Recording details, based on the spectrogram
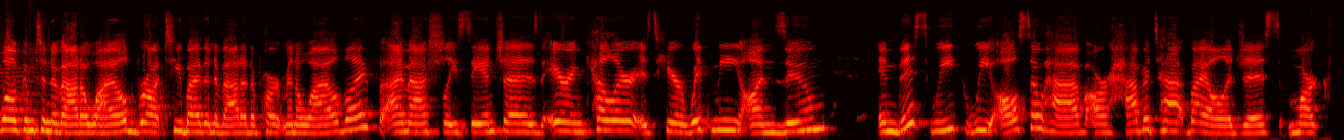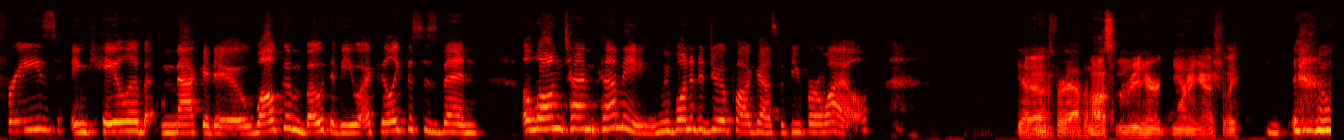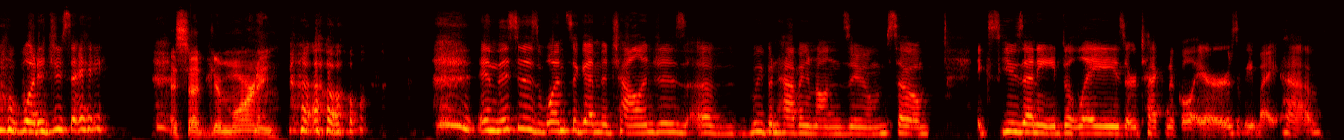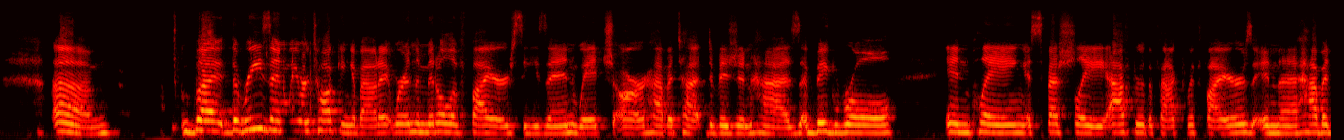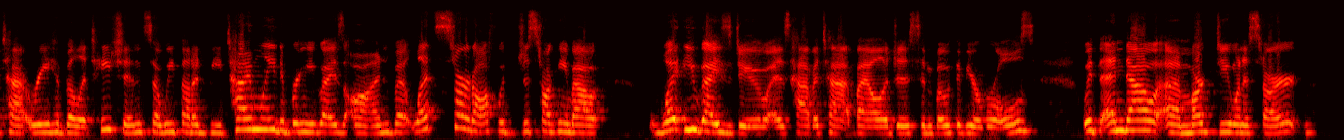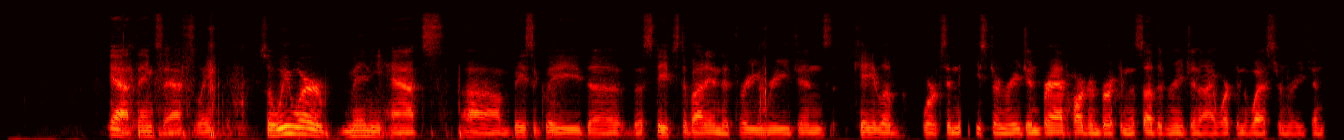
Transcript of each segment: Welcome to Nevada Wild, brought to you by the Nevada Department of Wildlife. I'm Ashley Sanchez. Aaron Keller is here with me on Zoom. And this week, we also have our habitat biologists, Mark Fries and Caleb McAdoo. Welcome, both of you. I feel like this has been a long time coming. We've wanted to do a podcast with you for a while. Yeah, thanks for having us. Awesome to be here. Good morning, Ashley. what did you say? I said good morning. Oh. And this is once again the challenges of we've been having it on Zoom. So excuse any delays or technical errors we might have. Um, but the reason we were talking about it, we're in the middle of fire season, which our habitat division has a big role in playing, especially after the fact with fires in the habitat rehabilitation. So we thought it'd be timely to bring you guys on. But let's start off with just talking about what you guys do as habitat biologists in both of your roles. With NDOW, uh, Mark, do you want to start? Yeah, thanks, Ashley. So we wear many hats. Um, basically, the the state's divided into three regions. Caleb works in the eastern region. Brad Hardenbrook in the southern region. I work in the western region.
